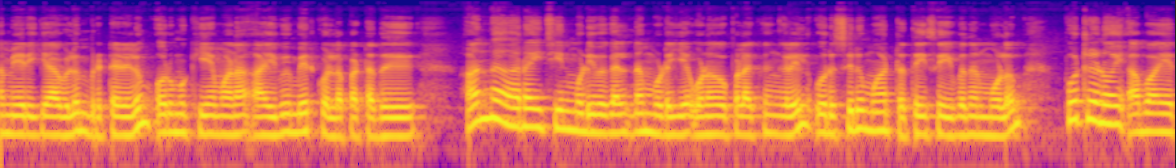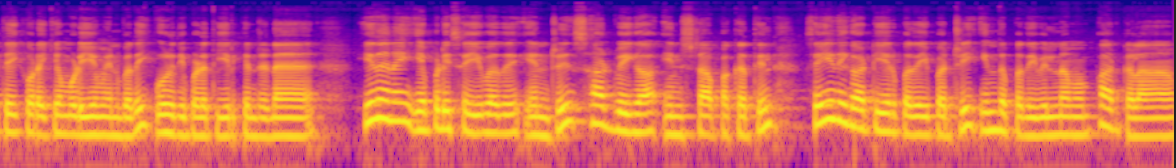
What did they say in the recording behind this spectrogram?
அமெரிக்காவிலும் பிரிட்டனிலும் ஒரு முக்கியமான ஆய்வு மேற்கொள்ளப்பட்டது. அந்த ஆராய்ச்சியின் முடிவுகள் நம்முடைய உணவு பழக்கங்களில் ஒரு சிறு மாற்றத்தை செய்வதன் மூலம் புற்றுநோய் அபாயத்தை குறைக்க முடியும் என்பதை உறுதிப்படுத்தியிருக்கின்றன. இதனை எப்படி செய்வது என்று சாட்விகா இன்ஸ்டா பக்கத்தில் செய்து காட்டியிருப்பதை பற்றி இந்த பதிவில் நாம் பார்க்கலாம்.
